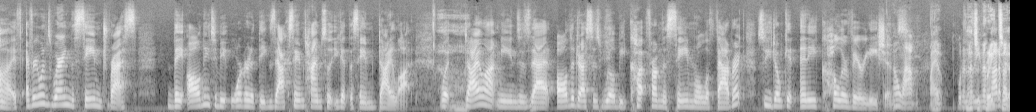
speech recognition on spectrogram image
Uh, if everyone's wearing the same dress, they all need to be ordered at the exact same time so that you get the same dye lot. What Ah. dye lot means is that all the dresses will be cut from the same roll of fabric so you don't get any color variations. Oh wow! I wouldn't That's have even great thought about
